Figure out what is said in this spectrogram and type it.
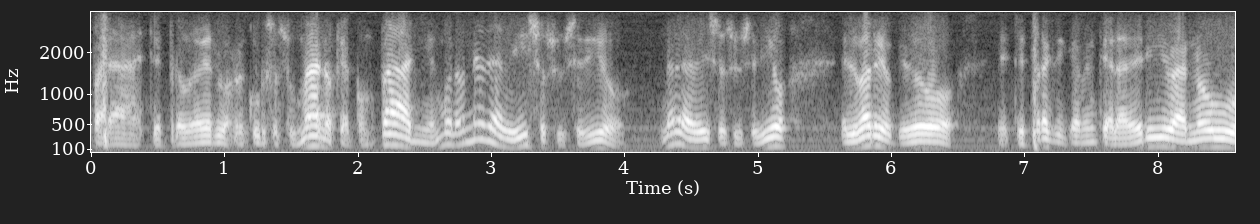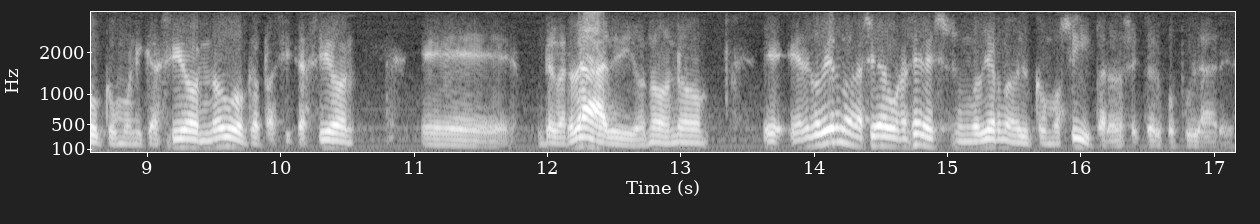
para este, proveer los recursos humanos que acompañen. Bueno, nada de eso sucedió, nada de eso sucedió. El barrio quedó este, prácticamente a la deriva, no hubo comunicación, no hubo capacitación, eh, de verdad digo, no, no. Eh, el gobierno de la Ciudad de Buenos Aires es un gobierno del como sí para los sectores populares,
